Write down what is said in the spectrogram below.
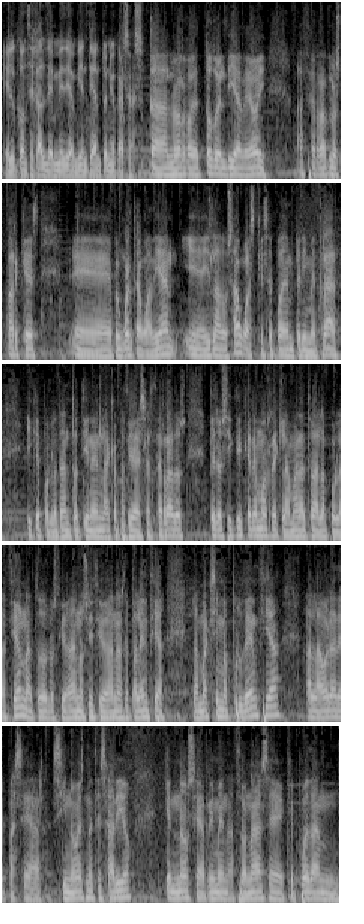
el concejal de Medio Ambiente Antonio Casas. A lo largo de todo el día de hoy a cerrar los parques eh, Huerta Guadián e Isla Dos Aguas que se pueden perimetrar y que por lo tanto tienen la capacidad de ser cerrados, pero sí que queremos reclamar a toda la población, a todos los ciudadanos y ciudadanas de Palencia, la máxima prudencia a la hora de pasear. Si no es necesario, que no se arrimen a zonas eh, que puedan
